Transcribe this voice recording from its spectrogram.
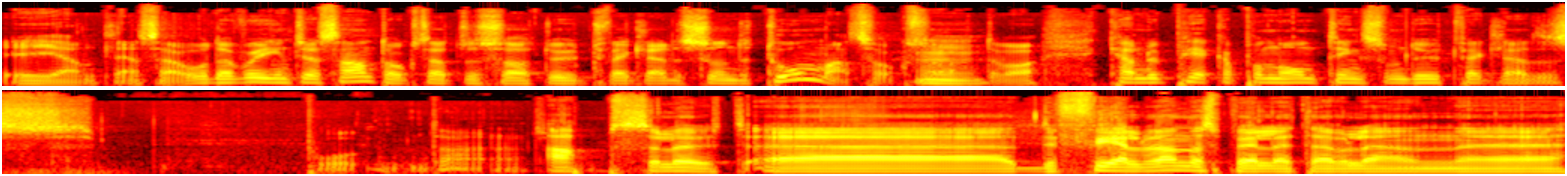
egentligen. Så. Och det var intressant också att du sa att du utvecklades under Thomas också. Mm. Det var. Kan du peka på någonting som du utvecklades på där? Absolut. Eh, det felvända spelet är väl en, eh,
